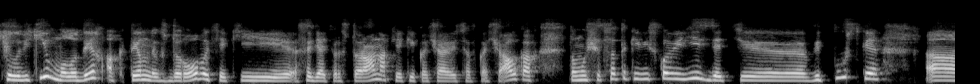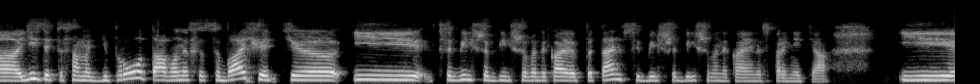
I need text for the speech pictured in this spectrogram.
Чоловіків молодих, активних, здорових, які сидять в ресторанах, які качаються в качалках, тому що все-таки військові їздять е, в відпустки, їздять те саме Дніпро, та вони все це бачать, е, і все більше більше виникає питань, все більше більше виникає несприйняття. І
